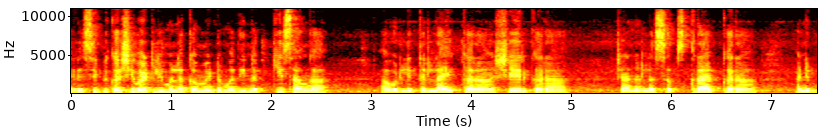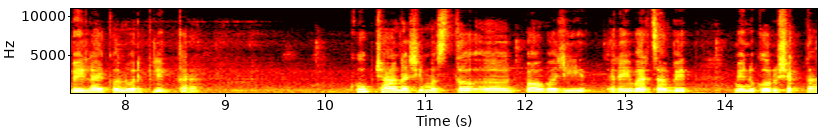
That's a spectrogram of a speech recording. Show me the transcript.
रेसिपी कशी वाटली मला कमेंटमध्ये नक्की सांगा. आवडली तर लाईक करा शेअर करा चॅनलला सबस्क्राईब करा आणि बेल आयकॉनवर क्लिक करा. खूप छान अशी मस्त पावभाजी रविवारचा बेत मेनू करू शकता.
